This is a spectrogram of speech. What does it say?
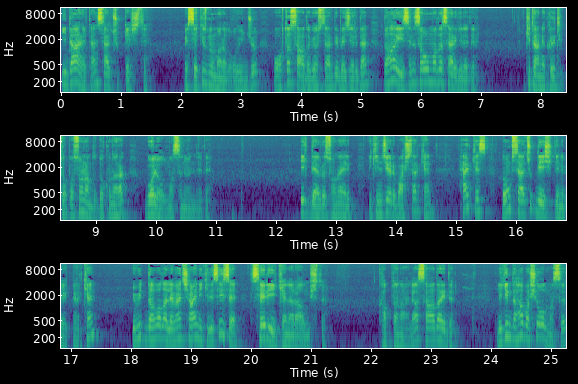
idareten Selçuk geçti. Ve 8 numaralı oyuncu orta sahada gösterdiği beceriden daha iyisini savunmada sergiledi. İki tane kritik topa son anda dokunarak gol olmasını önledi. İlk devre sona erip ikinci yarı başlarken herkes Donk Selçuk değişikliğini beklerken Ümit Davala Levent Şahin ikilisi ise seriyi kenara almıştı. Kaptan hala sahadaydı. Ligin daha başı olması,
